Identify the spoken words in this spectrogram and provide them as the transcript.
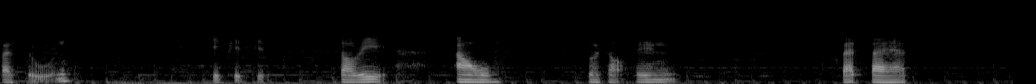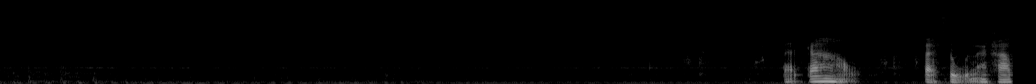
80 ผิดผิดผิด sorry เอาตัวเจาะเป็น 88 89 80นะครับ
